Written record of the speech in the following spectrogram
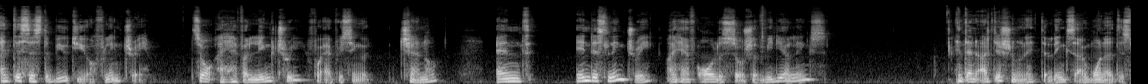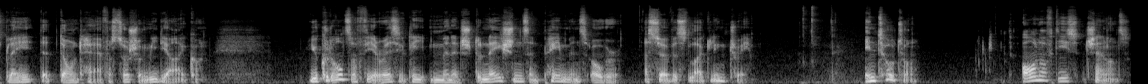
And this is the beauty of Linktree. So I have a Linktree for every single channel. And in this Linktree, I have all the social media links. And then additionally, the links I want to display that don't have a social media icon. You could also theoretically manage donations and payments over a service like Linktree. In total, all of these channels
